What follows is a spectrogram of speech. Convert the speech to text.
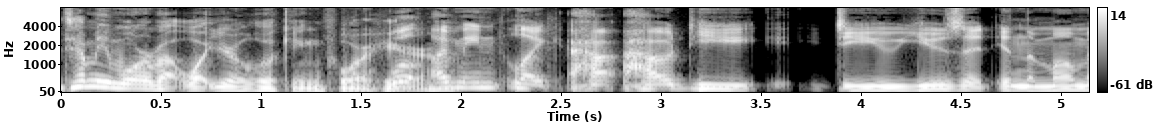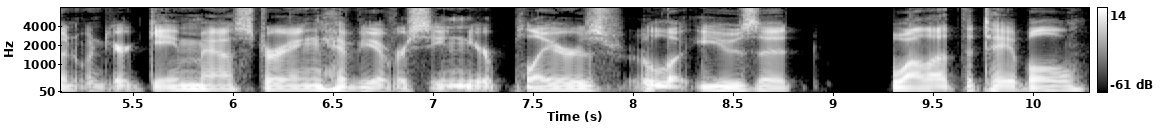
Tell me more about what you're looking for here. Well, I mean, like how how do you do you use it in the moment when you're game mastering? Have you ever seen your players use it while at the table?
